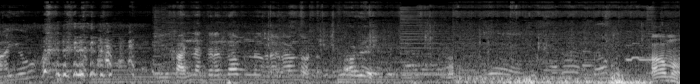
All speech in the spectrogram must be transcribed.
ஐயோ நீ கண்ணை திறந்தா முன்ன கிடக்கிறான் தோட்டம் அது ஆமா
